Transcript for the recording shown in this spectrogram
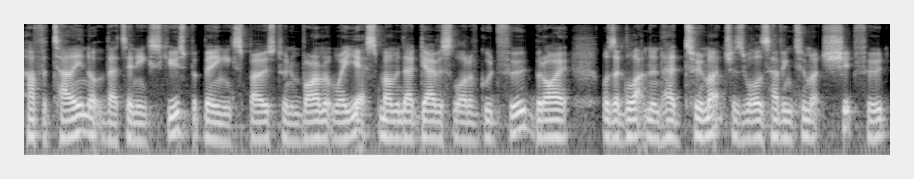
half Italian. Not that that's any excuse, but being exposed to an environment where, yes, mum and dad gave us a lot of good food, but I was a glutton and had too much, as well as having too much shit food.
